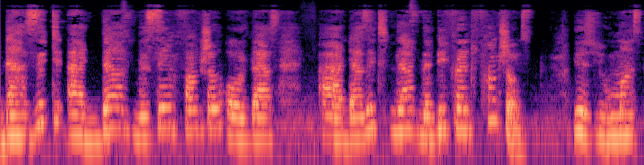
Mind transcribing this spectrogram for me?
Does it uh, does the same function or does uh, does it does the different functions? Yes, you must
